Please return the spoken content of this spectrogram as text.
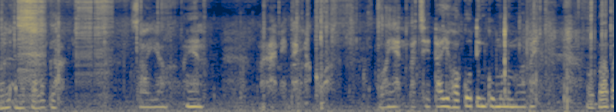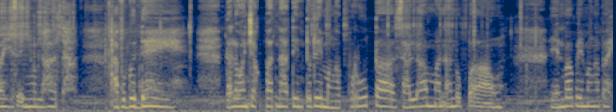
Wala na talaga. Sayang. Ayan. Marami tayong nakuha. O ayan, batsay tayo. Hakutin ko muna mga bay. O bye-bye sa inyo lahat. Have a good day. Dalawang jackpot natin today. Mga prutas, halaman, ano pa. O. Ayan, bye-bye mga bay.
